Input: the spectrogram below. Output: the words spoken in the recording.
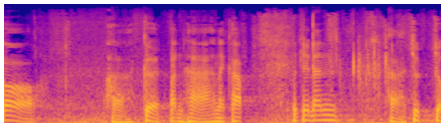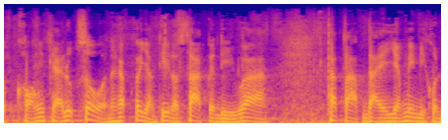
ก็ เกิดปัญหานะครับ เพราะฉะนั้นจุดจบของแชร์ลูกโซ่นะครับ ก็อย่างที่เราทราบกันดีว่า ถ้าตราบใดยังไม่มีคน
